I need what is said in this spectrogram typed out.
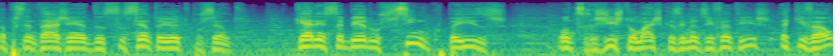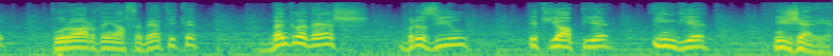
a percentagem é de 68%. Querem saber os cinco países onde se registram mais casamentos infantis? Aqui vão, por ordem alfabética: Bangladesh, Brasil, Etiópia, Índia, Nigéria.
